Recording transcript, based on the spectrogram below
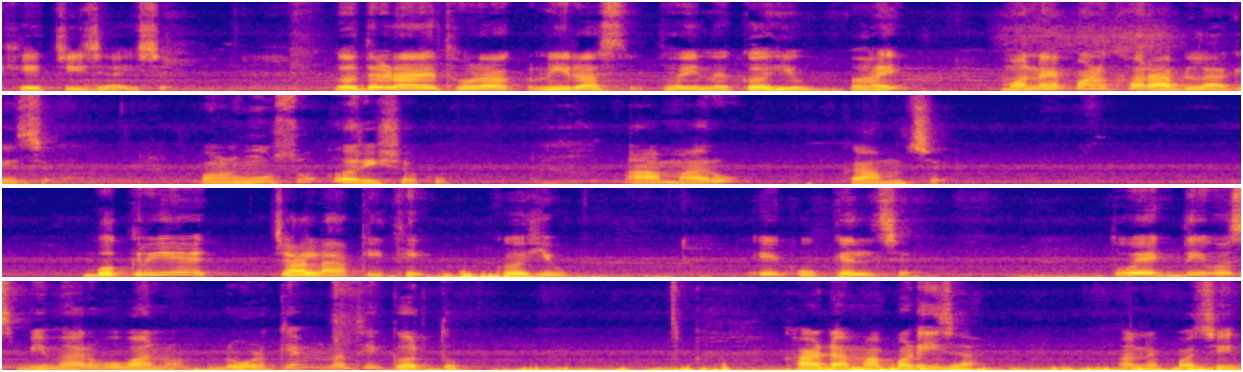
ખેંચી જાય છે. ગધેડાએ થોડાક નિરાશ થઈને કહ્યું, ભાઈ, મને પણ ખરાબ લાગે છે, પણ હું શું કરી શકું? આ મારું કામ છે. બકરીએ ચાલાકીથી કહ્યું, એક ઉકેલ છે. તું એક દિવસ બીમાર હોવાનો ડોળ કેમ નથી કરતો? ખાડામાં પડી જા અને પછી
